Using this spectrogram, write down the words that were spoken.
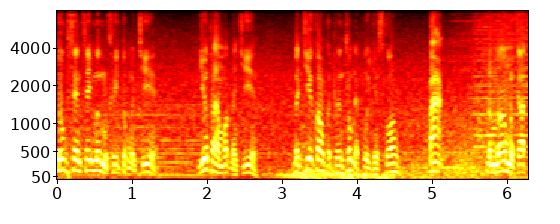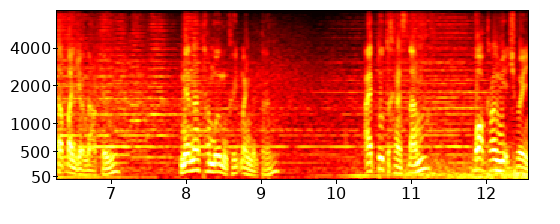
ទូកផ្សេងផ្សេងមើលមិនឃើញទុកបញ្ជាយើងប្រាំត់បញ្ជាបញ្ជាកងកន្ទ្រឹងធំដែលពួកយើងស្គាល់បាទតម្រង់មិនកើតតែបាញ់យ៉ាងណាទៅអ្នកណាថាមើលមិនឃើញបាញ់មិនត្រូវឯទូទៅខាងស្ដាំបកក្រោយងាកឆ្វេង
